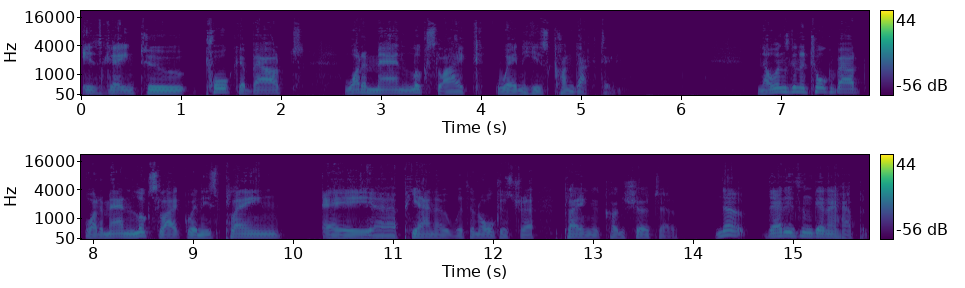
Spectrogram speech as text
is going to talk about what a man looks like when he's conducting. No one's going to talk about what a man looks like when he's playing a uh, piano with an orchestra, playing a concerto. No, that isn't going to happen.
